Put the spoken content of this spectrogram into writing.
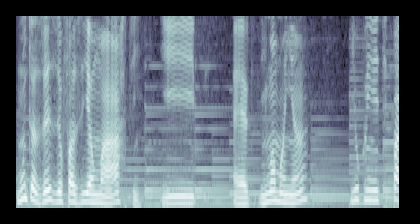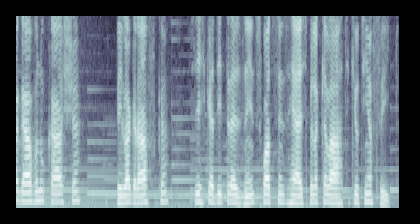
Muitas vezes eu fazia uma arte e é, em uma manhã e o cliente pagava no caixa pela gráfica cerca de 300, 400 reais pelaquela arte que eu tinha feito.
